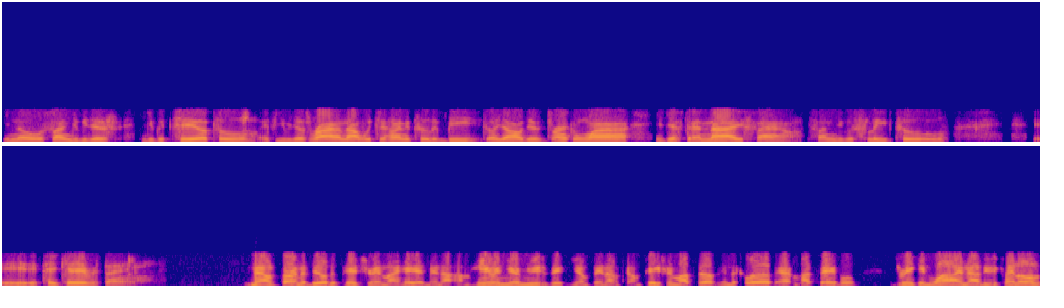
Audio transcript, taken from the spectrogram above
You know, something you can just you could chill to. If you just riding out with your honey to the beach, or y'all just drinking wine, it's just that nice sound. Something you could sleep to. It, it take care of everything. Now I'm starting to build a picture in my head, man. I, I'm hearing your music. You know what I'm saying? I'm, I'm picturing myself in the club at my table, drinking wine. Now, do you plan on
